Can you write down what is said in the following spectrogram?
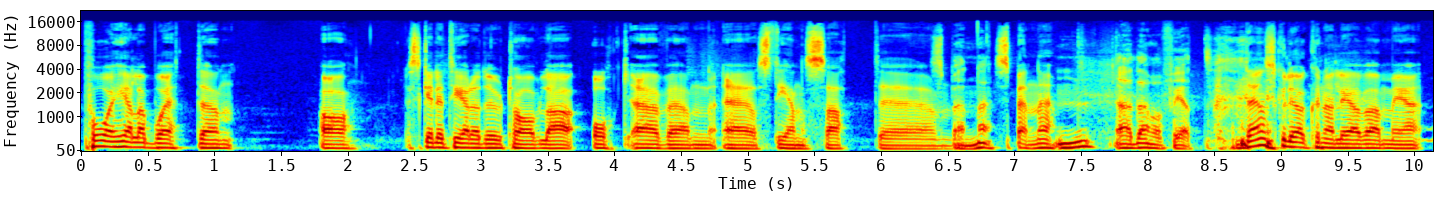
På hela boetten, ja, skeletterad urtavla och även eh, stensatt eh, Spänne. spänne. Mm. Ja, den var fet. Den skulle jag kunna leva med.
